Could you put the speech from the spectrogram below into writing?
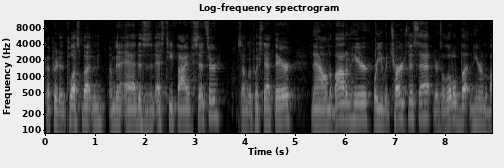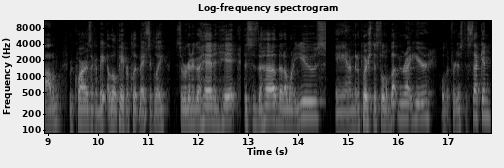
Go up here to the plus button. I'm going to add, this is an ST5 sensor. So I'm going to push that there. Now on the bottom here, where you would charge this at, there's a little button here on the bottom. Requires like a, a little paper clip basically. So we're gonna go ahead and hit, this is the hub that I wanna use. And I'm gonna push this little button right here. Hold it for just a second.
